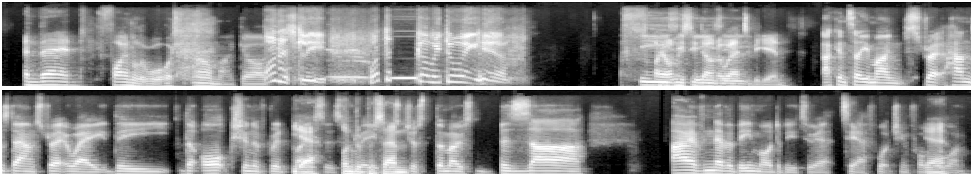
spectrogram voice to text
and then final award. Oh my god! Honestly, what the f- are we doing here? Easy I honestly don't know where to begin. I can tell you mine straight, hands down, straight away. The the auction of grid places, for me 100%. just the most bizarre. I have never been more WTF watching Formula Yeah. One.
